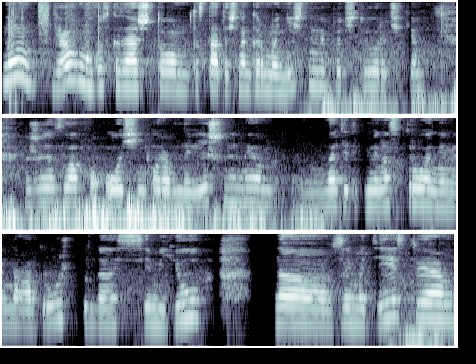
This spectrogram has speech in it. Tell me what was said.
Ну, я могу сказать, что достаточно гармоничными по четверочке жезлов, очень уравновешенными, знаете, такими настроенными на дружбу, на семью, на взаимодействие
